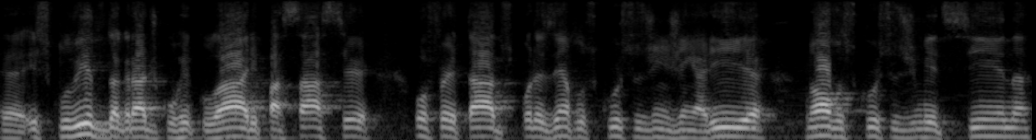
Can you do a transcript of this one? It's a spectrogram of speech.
eh, excluídos da grade curricular e passar a ser ofertados, por exemplo, os cursos de engenharia, novos cursos de medicina,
